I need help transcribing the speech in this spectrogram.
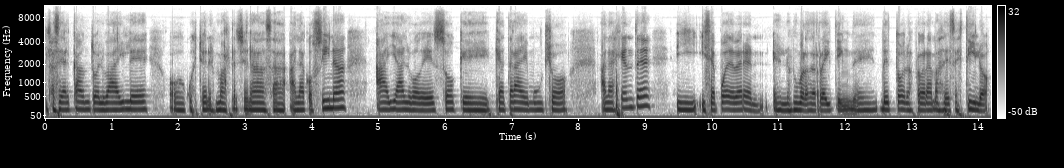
ya sea el canto, el baile o cuestiones más relacionadas a, la cocina, hay algo de eso que, que atrae mucho a la gente y, se puede ver en, los números de rating de, de todos los programas de ese estilo.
